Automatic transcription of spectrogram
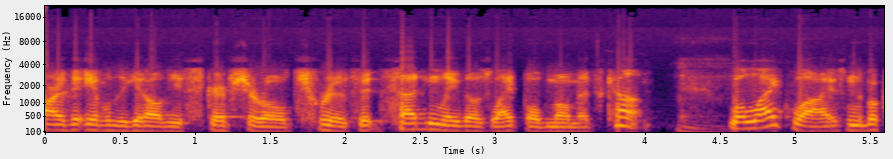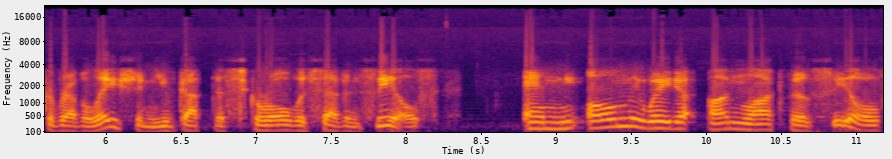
are they able to get all these scriptural truths that suddenly those light bulb moments come. Hmm. Well, likewise, in the book of Revelation, you've got the scroll with seven seals, and the only way to unlock those seals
